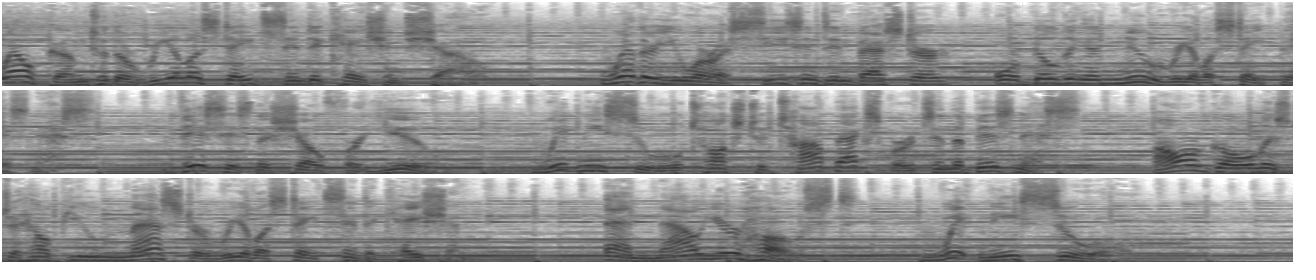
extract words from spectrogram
Welcome to the Real Estate Syndication Show. Whether you are a seasoned investor or building a new real estate business, this is the show for you. Whitney Sewell talks to top experts in the business. Our goal is to help you master real estate syndication. And now, your host, Whitney Sewell.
